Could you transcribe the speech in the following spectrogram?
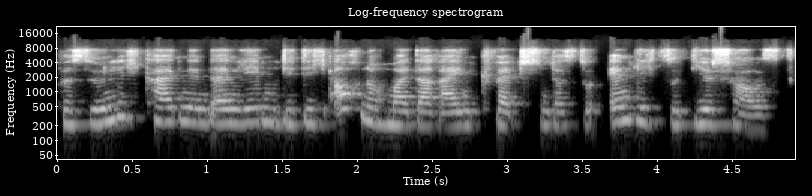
Persönlichkeiten in dein Leben, die dich auch nochmal da reinquetschen, dass du endlich zu dir schaust,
